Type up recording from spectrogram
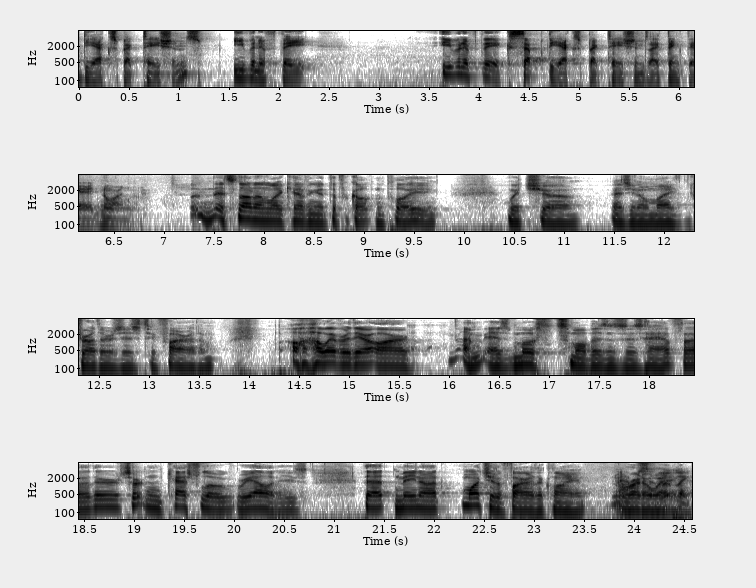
the expectations, even if they even if they accept the expectations, I think they're ignoring them. It's not unlike having a difficult employee, which, uh, as you know, my druthers is to fire them. Uh, However, there are, um, as most small businesses have, uh, there are certain cash flow realities that may not want you to fire the client right away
